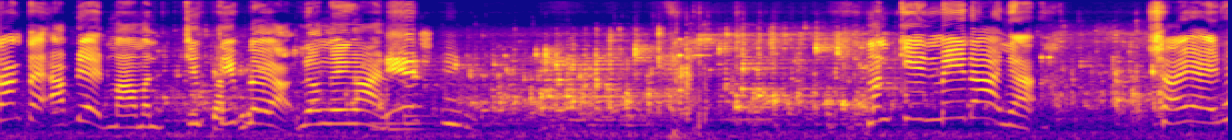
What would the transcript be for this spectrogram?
ตั้งแต่อัปเดตมามันจิ๊บจิ๊บเลยอะเรื่องง่ายๆนี่สิมันกินไม่ได้เนี่ย ใช้ไอเท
